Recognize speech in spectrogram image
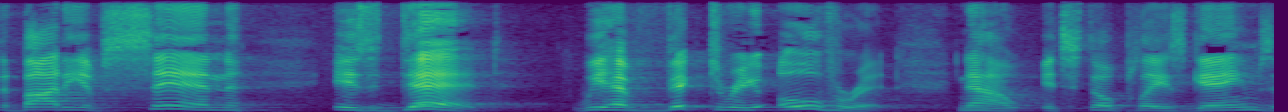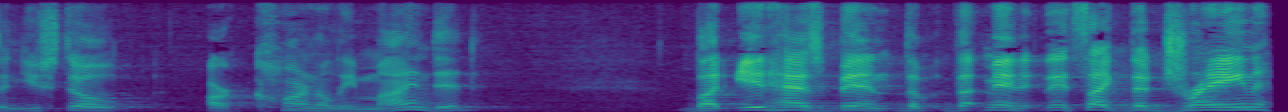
the body of sin is dead. We have victory over it. Now, it still plays games and you still are carnally minded but it has been the, the man it's like the drain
